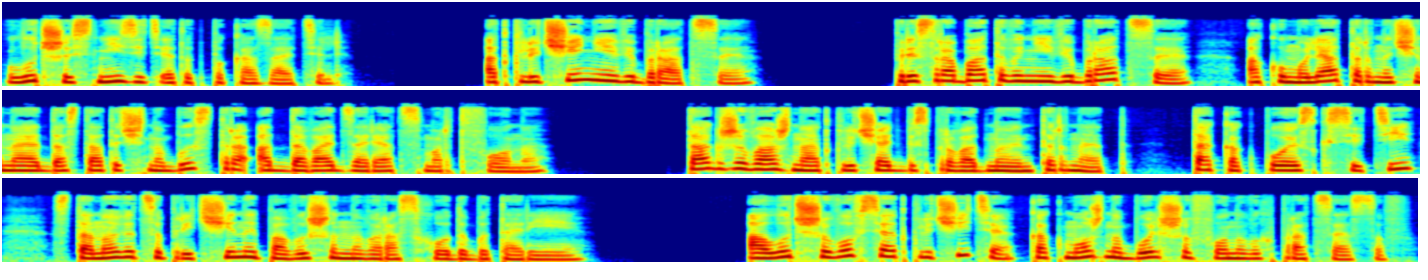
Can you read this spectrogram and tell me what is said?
лучше снизить этот показатель. Отключение вибрации. При срабатывании вибрации аккумулятор начинает достаточно быстро отдавать заряд смартфона. Также важно отключать беспроводной интернет, так как поиск сети становится причиной повышенного расхода батареи. А лучше вовсе отключите как можно больше фоновых процессов.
